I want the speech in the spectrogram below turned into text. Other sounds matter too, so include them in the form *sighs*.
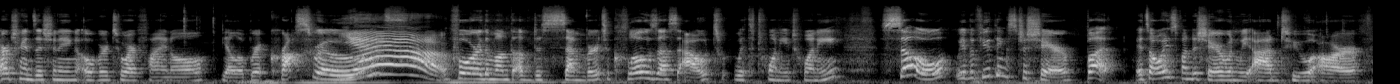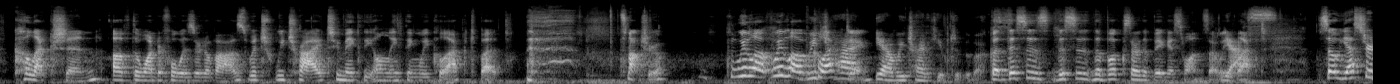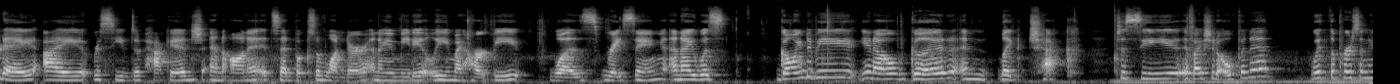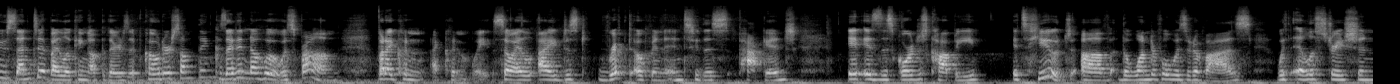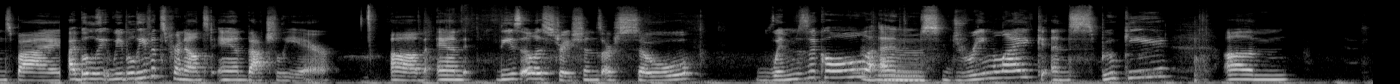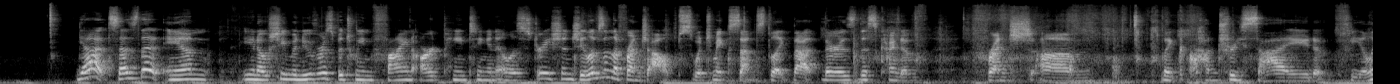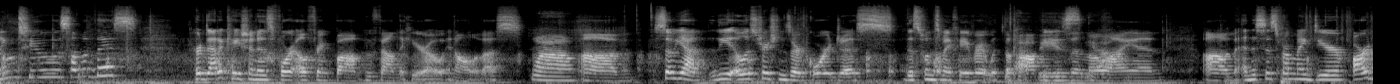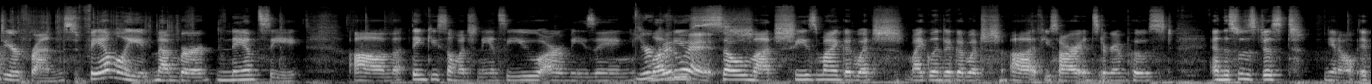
right. Well, we are transitioning over to our final Yellow Brick Crossroads. Yeah! For the month of December to close us out with 2020. So, we have a few things to share, but it's always fun to share when we add to our collection of The Wonderful Wizard of Oz, which we try to make the only thing we collect, but *laughs* it's not true. We love we love We collecting. try, yeah, we try to keep to the books. But this is this is the books are the biggest ones that we Yes. collect. So yesterday I received a package and on it it said Books of Wonder and I immediately my heartbeat was racing and I was going to be, you know, good and like check to see if I should open it with the person who sent it by looking up their zip code or something because I didn't know who it was from, but I couldn't I couldn't wait. So I I just ripped open into this package. It is this gorgeous copy. It's huge of The Wonderful Wizard of Oz with illustrations by I believe we believe it's pronounced Anne Bachelier. Um, and these illustrations are so whimsical and dreamlike and spooky. Um, yeah, it says that Anne, you know, she maneuvers between fine art painting and illustration. She lives in the French Alps, which makes sense. Like that, there is this kind of French, um, like countryside feeling to some of this. Her dedication is for L. Frank Baum, who found the hero in all of us. wow. Um, so yeah, the illustrations are gorgeous. This one's my favorite with the, poppies, poppies, and the yeah. lion. Um, and this is from my dear, our dear friend, family member Nancy. Um, thank you so much, Nancy. You are amazing. You're Love Good you Witch. so much. She's my good witch, my Glinda Good Witch. Uh, if you saw our Instagram post, and this was just, you know, it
